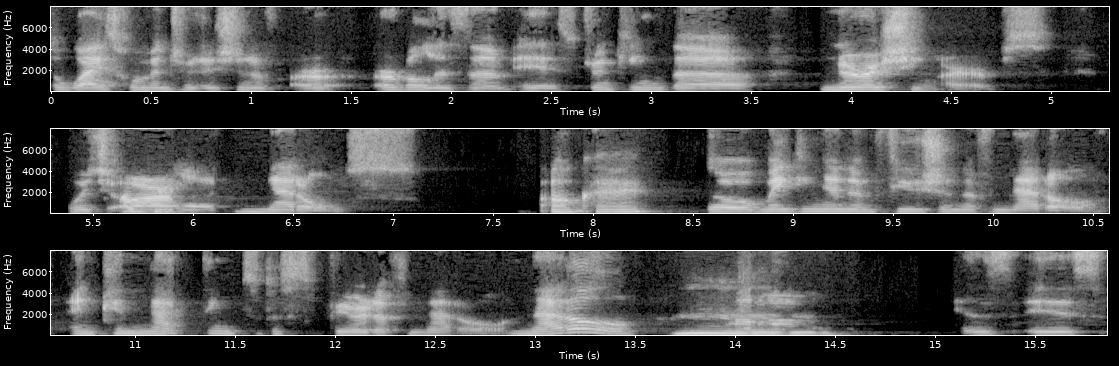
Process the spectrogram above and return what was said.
the wise woman tradition of her- herbalism is drinking the nourishing herbs, which are like nettles. Okay. So making an infusion of nettle and connecting to the spirit of nettle. Nettle Mm. is is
